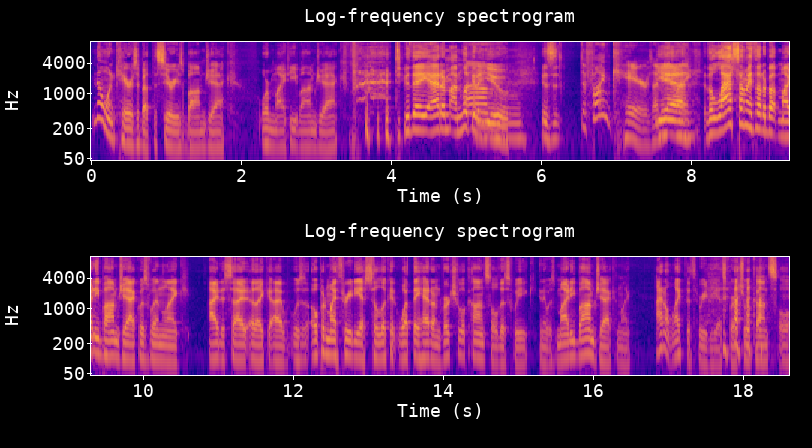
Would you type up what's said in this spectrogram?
no one cares about the series Bomb Jack or Mighty Bomb Jack, do they, Adam? I'm looking at you. Is it? Define cares. I Yeah. mean, like, the last time I thought about Mighty Bomb Jack was when like I decided like I was open my 3DS to look at what they had on Virtual Console this week, and it was Mighty Bomb Jack. I'm like, I don't like the 3DS Virtual Console.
